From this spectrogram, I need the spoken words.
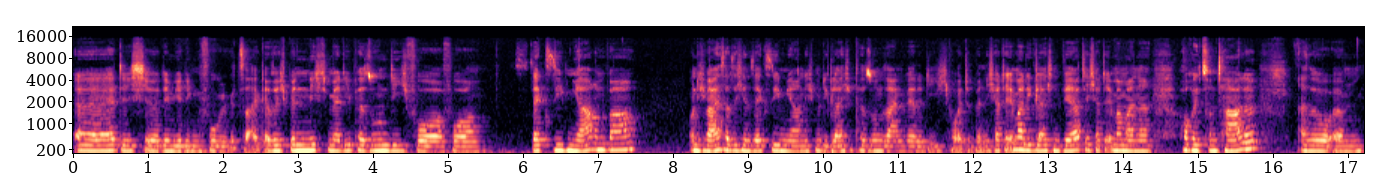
äh, hätte ich äh, demjenigen Vogel gezeigt. Also ich bin nicht mehr die Person, die ich vor, vor sechs, sieben Jahren war. Und ich weiß, dass ich in sechs, sieben Jahren nicht mehr die gleiche Person sein werde, die ich heute bin. Ich hatte immer die gleichen Werte, ich hatte immer meine Horizontale. Also ähm,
